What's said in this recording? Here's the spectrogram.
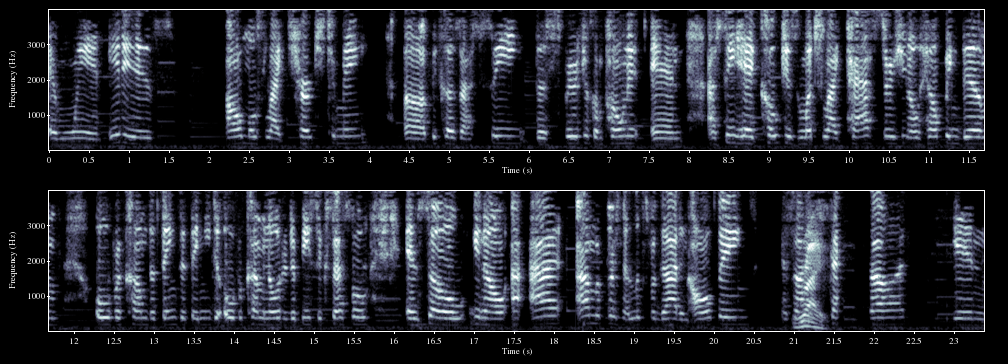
and win. It is almost like church to me uh, because I see the spiritual component and I see head coaches, much like pastors, you know, helping them overcome the things that they need to overcome in order to be successful. And so, you know, I, I I'm a person that looks for God in all things, and so right. I thank God in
